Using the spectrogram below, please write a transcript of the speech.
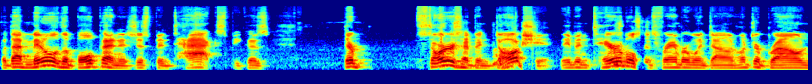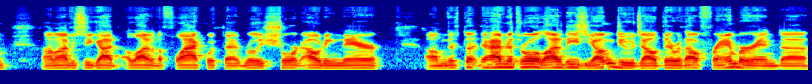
But that middle of the bullpen has just been taxed because their starters have been dog shit. They've been terrible since Framber went down. Hunter Brown um, obviously got a lot of the flack with that really short outing there. Um, they're, they're, having to throw a lot of these young dudes out there without Framber, and uh,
